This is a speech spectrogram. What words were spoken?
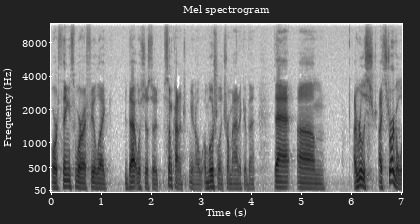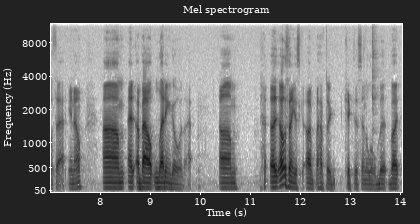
or things where I feel like that was just a, some kind of you know, emotionally traumatic event, that um, I really, I struggle with that, you know, um, about letting go of that. Um, the other thing is, I have to kick this in a little bit, but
